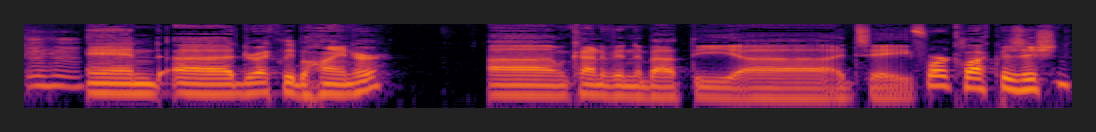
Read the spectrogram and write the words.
Mm-hmm. and uh, directly behind her, um, kind of in about the uh, I'd say four o'clock position,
